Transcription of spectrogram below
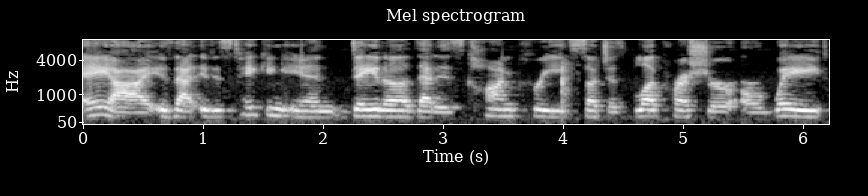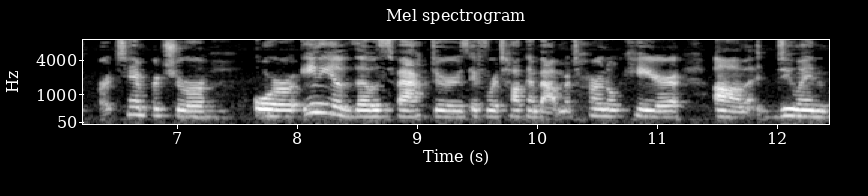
AI is that it is taking in data that is concrete, such as blood pressure or weight or temperature. Mm-hmm. Or any of those factors, if we're talking about maternal care, um, doing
